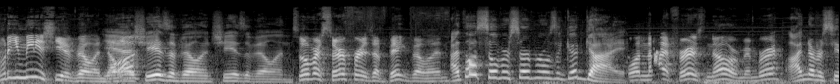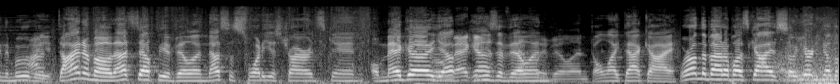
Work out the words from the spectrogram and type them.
What do you mean is she a villain, dog? Yeah, she is a villain. She is a villain. Silver Surfer is a big villain. I thought Silver Surfer was a good guy. Well, not at first, no, remember? I've never seen the movie. I Dynamo, that's definitely a villain. That's the sweatiest tryhard skin. Omega, Omega yep, he's a villain. villain. Don't like that guy. We're on the battle bus, guys, so you already know the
